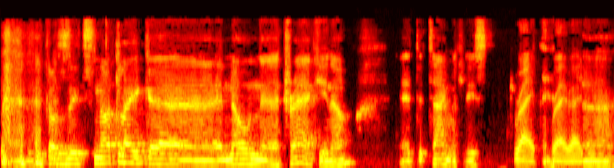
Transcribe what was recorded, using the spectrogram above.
because it's not like a known uh, track, you know, at the time at least. Right, right, right. Uh,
